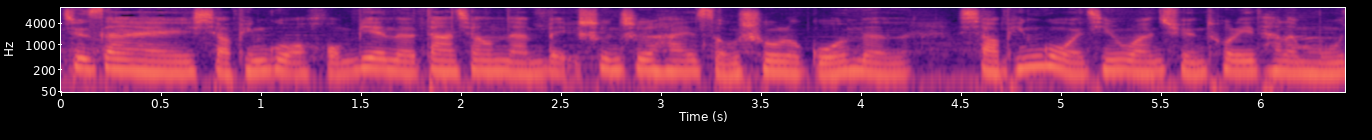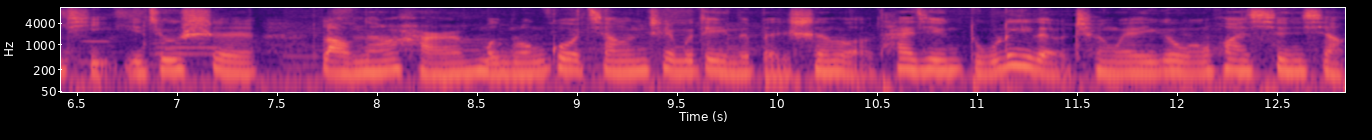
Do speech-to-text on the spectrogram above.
就在小苹果红遍的大江南北，甚至还走出了国门。小苹果已经完全脱离它的母体，也就是《老男孩猛龙过江》这部电影的本身了。它已经独立的成为一个文化现象。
